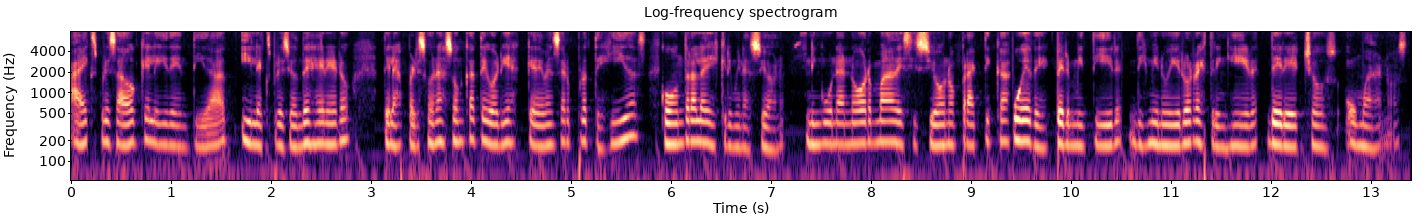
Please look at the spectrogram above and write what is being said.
ha expresado que la identidad y la expresión de género de las personas son categorías que deben ser protegidas contra la discriminación. Ninguna norma, decisión o práctica puede permitir disminuir o restringir derechos humanos.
